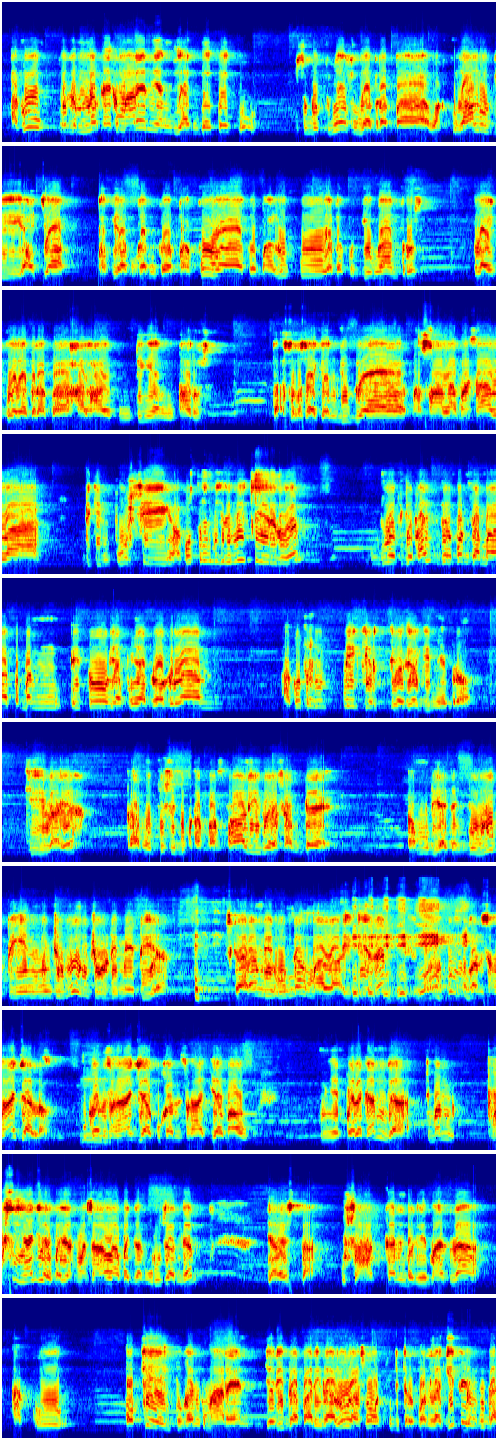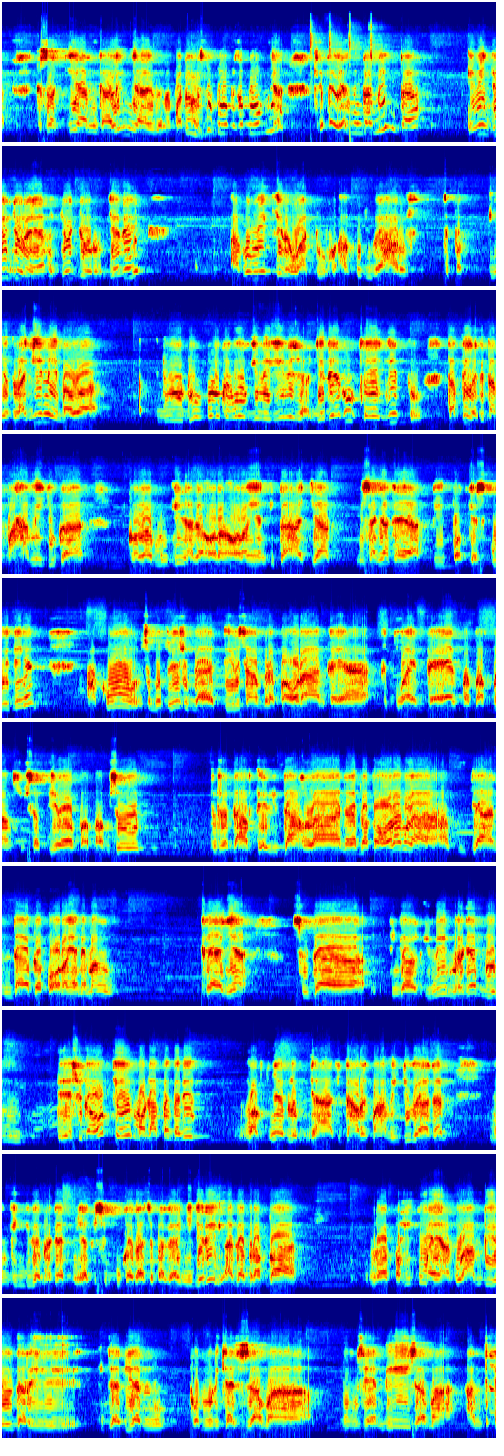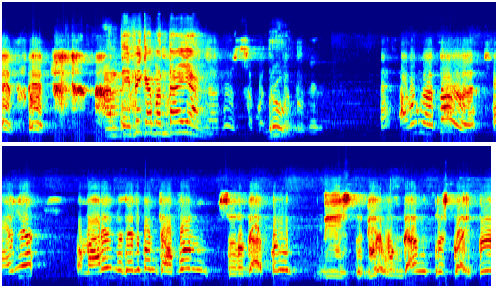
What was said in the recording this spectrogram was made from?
aku benar-benar kayak kemarin yang di NTP itu sebetulnya sudah berapa waktu lalu diajak tapi aku kan ke Papua ke Maluku ada kunjungan terus setelah itu ada beberapa hal-hal penting yang harus tak selesaikan juga masalah-masalah bikin pusing. Aku terus mikir-mikir gitu kan. Dua tiga kali telepon sama temen itu yang punya program. Aku terus mikir tiba-tiba gini bro. Gila ya kamu tuh sibuk apa sekali tuh sampai kamu diajak dulu pingin muncul-muncul di media. Sekarang diundang malah ini kan walaupun bukan sengaja loh. Bukan sengaja bukan sengaja mau menyepelekan enggak. Cuman pusing aja banyak masalah banyak urusan kan. Ya wes tak usahakan bagaimana aku oke itu kan kemarin. Jadi berapa hari lalu langsung waktu ditelepon lagi itu yang sudah kesekian kalinya gitu kan. Padahal sebelum sebelumnya kita yang minta-minta. Ini jujur ya jujur. Jadi aku mikir waduh aku juga harus cepat ingat lagi nih bahwa dulu dulu kamu gini gini jadi aku kayak gitu. Tapi ya kita pahami juga kalau mungkin ada orang-orang yang kita ajak. Misalnya kayak di podcastku ini kan aku sebetulnya sudah deal sama beberapa orang. Kayak ketua MPR Pak Bambang Susatyo Pak Bamsud. Terus ada Arteri Dahlan ada beberapa orang lah. Abu Janda beberapa orang yang memang kayaknya sudah tinggal. Ini mereka belum ya sudah oke mau datang. Tadi waktunya belum ya kita harus pahami juga kan. Mungkin juga mereka punya kesibukan dan sebagainya. Jadi ada berapa berapa hikmah yang aku ambil dari kejadian komunikasi sama Bung Sandy sama Antv? Antv kapan tayang? Bro. Aku nggak tahu ya. Soalnya kemarin mereka cuma telepon suruh datang di studio undang terus setelah itu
